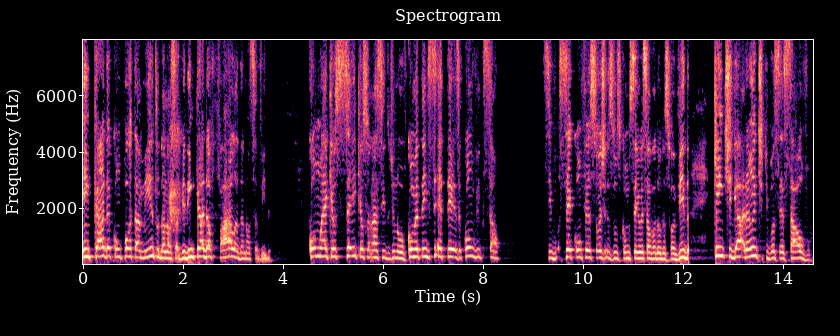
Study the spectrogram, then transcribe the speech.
em cada comportamento da nossa vida, em cada fala da nossa vida. Como é que eu sei que eu sou nascido de novo? Como eu tenho certeza, convicção? Se você confessou Jesus como Senhor e Salvador da sua vida, quem te garante que você é salvo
